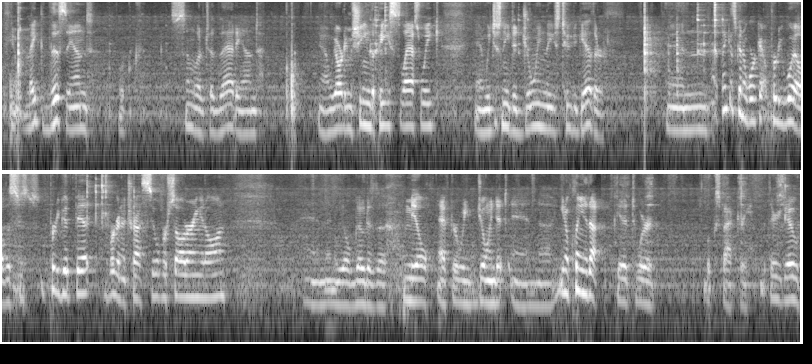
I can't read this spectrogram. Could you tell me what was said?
you know, make this end look similar to that end. Now, we already machined the piece last week, and we just need to join these two together. And I think it's going to work out pretty well. This is a pretty good fit. We're going to try silver soldering it on, and then we'll go to the mill after we've joined it and, uh, you know, clean it up, get it to where it looks factory. But there you go.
